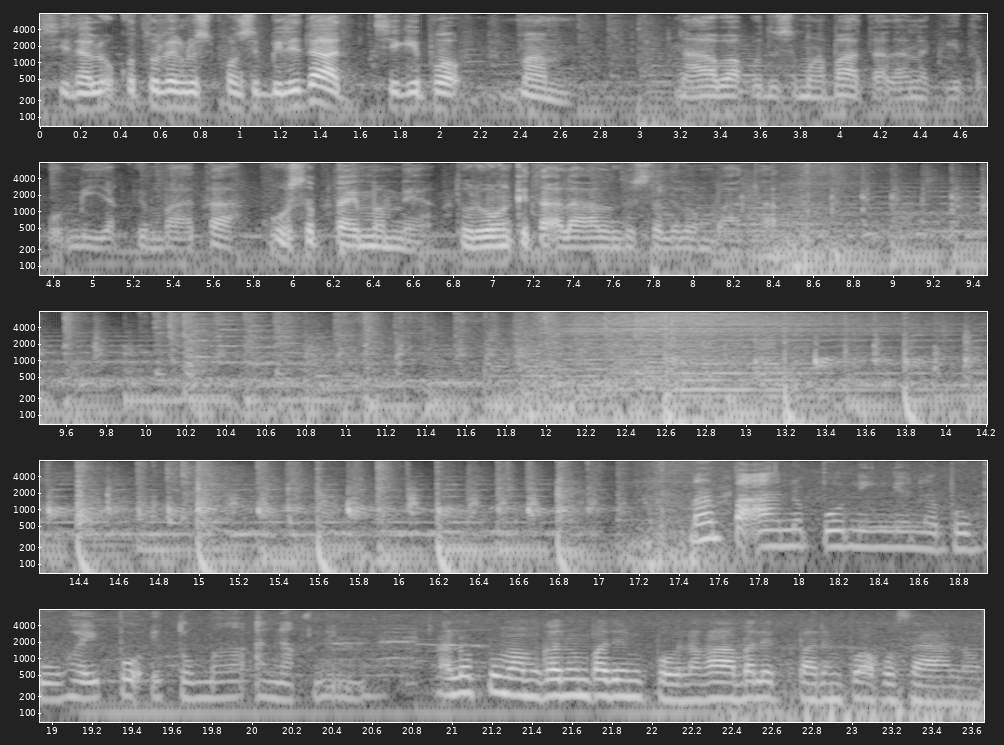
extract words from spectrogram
sinalo ko tuloy ang responsibilidad. Sige po, ma'am. Naawa ko doon sa mga bata. Alam, nakita ko umiyak yung bata. Usap tayo mamaya. Tulungan kita alaala doon sa dalawang bata. Ma'am, paano po ninyo nabubuhay po itong mga anak ninyo? Ano po ma'am, ganun pa din po. Nakabalik pa rin po ako sa ano,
